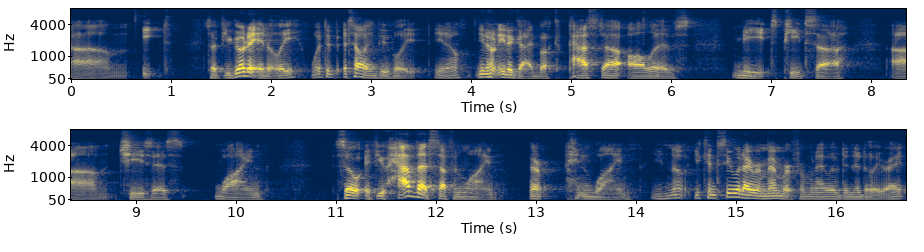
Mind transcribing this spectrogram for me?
um, eat. So if you go to Italy, what do Italian people eat? You know, you don't need a guidebook. Pasta, olives, meat, pizza, um, cheeses, wine. So if you have that stuff in wine, or in wine. You know, you can see what I remember from when I lived in Italy, right?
